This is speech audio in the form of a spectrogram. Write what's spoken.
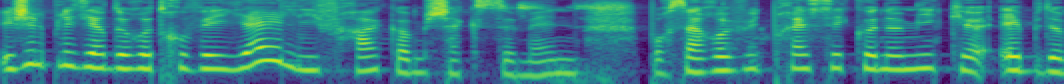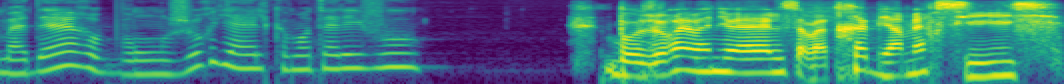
Et j'ai le plaisir de retrouver Yael Ifra comme chaque semaine pour sa revue de presse économique hebdomadaire. Bonjour Yael, comment allez-vous? Bonjour Emmanuel, ça va très bien, merci.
